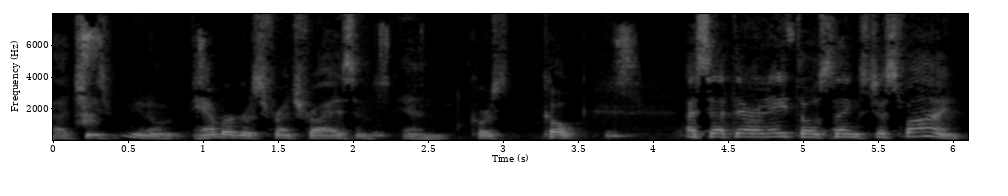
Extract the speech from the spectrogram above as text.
uh, cheese, you know, hamburgers, French fries, and, and of course Coke. I sat there and ate those things just fine.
